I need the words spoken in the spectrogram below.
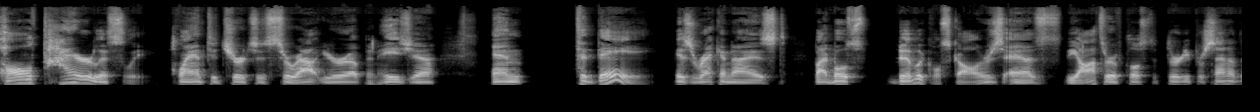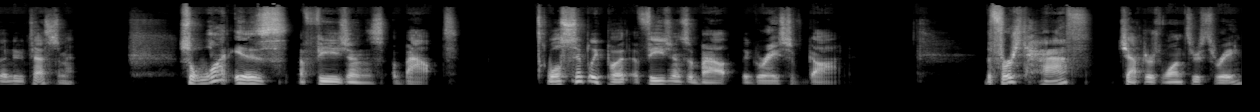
Paul tirelessly planted churches throughout Europe and Asia, and today is recognized by both biblical scholars as the author of close to 30% of the New Testament. So, what is Ephesians about? Well, simply put, Ephesians about the grace of God. The first half, chapters one through three,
